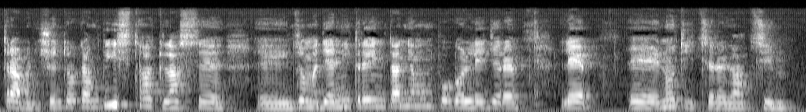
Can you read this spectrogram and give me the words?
Trapani, centrocampista, classe eh, insomma di anni 30. Andiamo un po' a leggere le eh, notizie ragazzi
